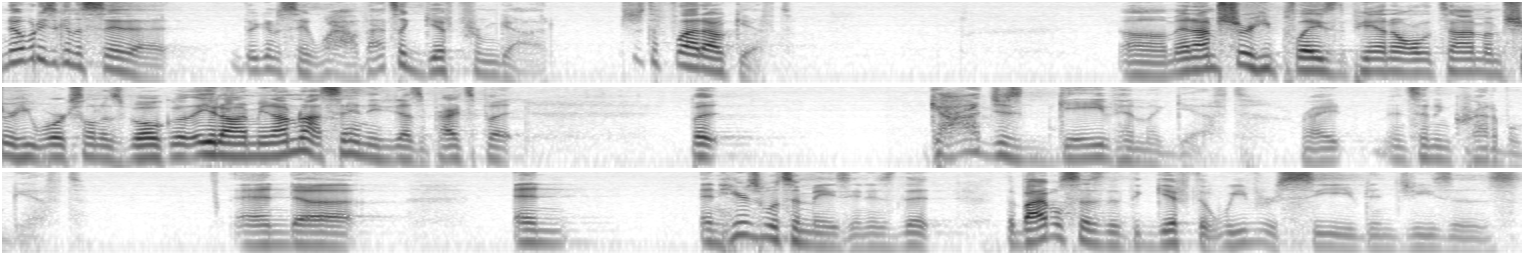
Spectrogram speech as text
Nobody's going to say that. They're going to say, wow, that's a gift from God. It's Just a flat out gift. Um, and I'm sure he plays the piano all the time. I'm sure he works on his vocal. You know, I mean, I'm not saying that he doesn't practice, but, but God just gave him a gift, right? It's an incredible gift. And, uh, and, and here's what's amazing is that the Bible says that the gift that we've received in Jesus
